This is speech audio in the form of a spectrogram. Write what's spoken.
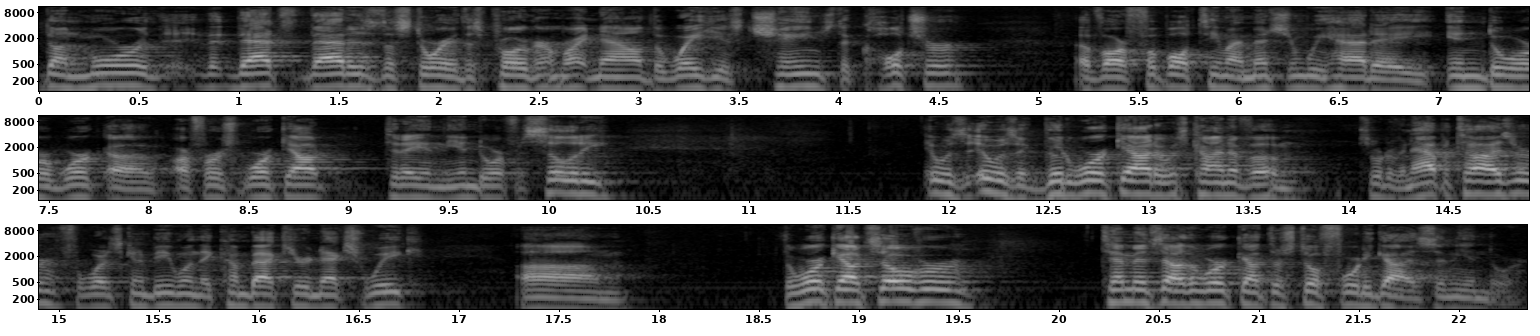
done more. That's, that is the story of this program right now. The way he has changed the culture of our football team. I mentioned we had a indoor work, uh, our first workout today in the indoor facility. It was, it was a good workout. It was kind of a sort of an appetizer for what it's going to be when they come back here next week. Um, the workout's over. 10 minutes out of the workout, there's still 40 guys in the indoor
